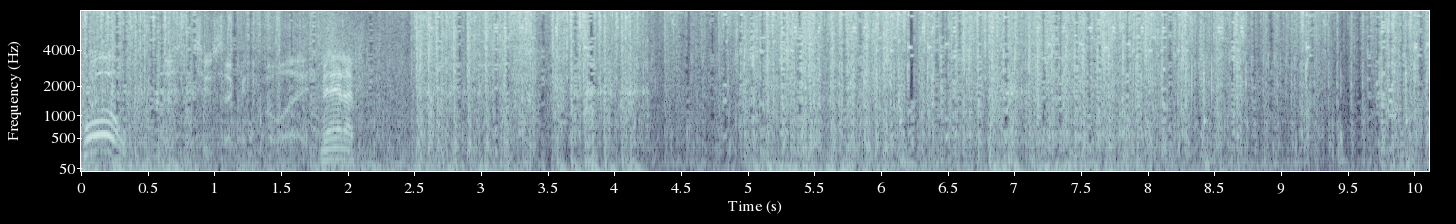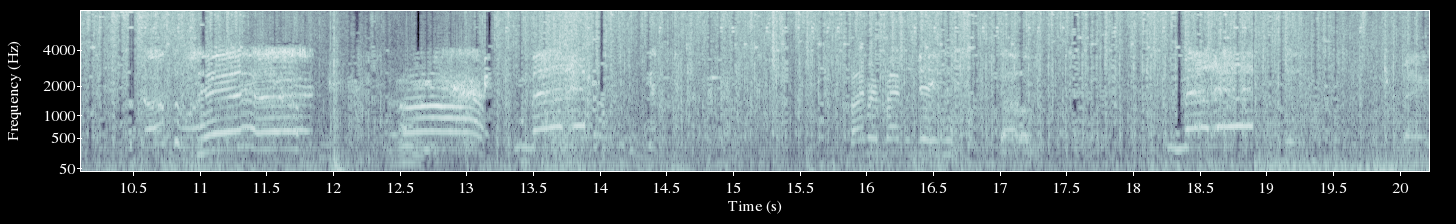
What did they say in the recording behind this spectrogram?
Whoa! There's a two second delay. Man, I. Sniper back to Jason. Got him. Bang,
